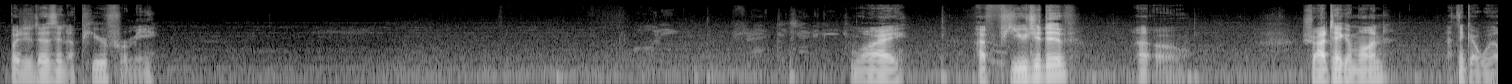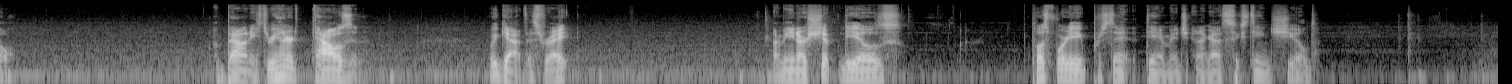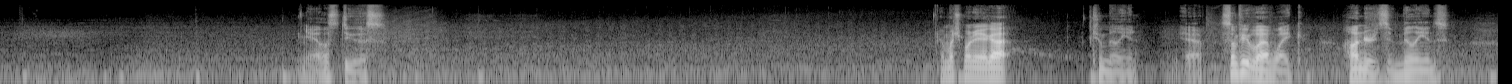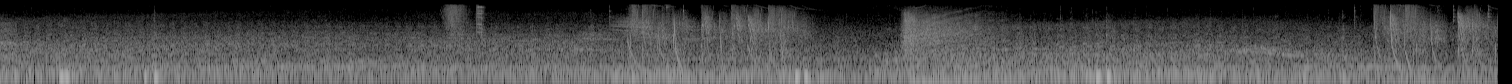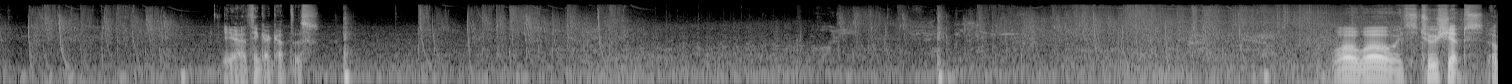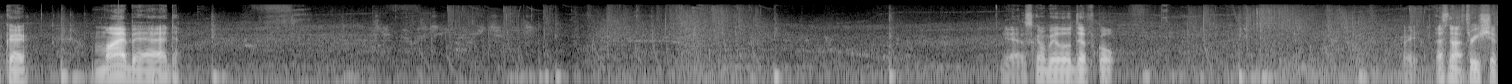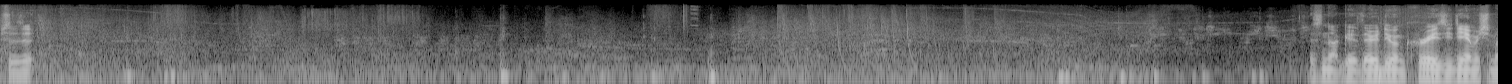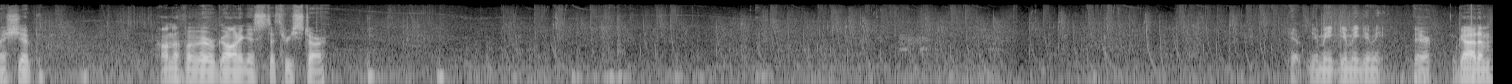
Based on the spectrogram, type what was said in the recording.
but it doesn't appear for me. Why? A fugitive? Uh-oh. Should I take him on? I think I will. A bounty. 300,000. We got this, right? I mean, our ship deals plus 48% damage, and I got 16 shield. Yeah, let's do this. How much money I got? Two million. Yeah. Some people have like hundreds of millions. Yeah, I think I got this. Whoa, whoa, it's two ships. Okay. My bad. Yeah, it's to be a little difficult. Wait, that's not three ships, is it? Not good. They're doing crazy damage to my ship. I don't know if I've ever gone against a three star. Yep, gimme, gimme, gimme. There, got him.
